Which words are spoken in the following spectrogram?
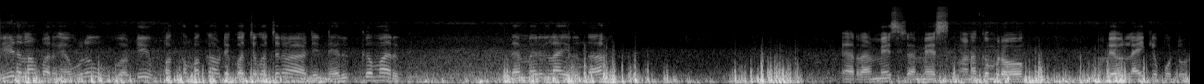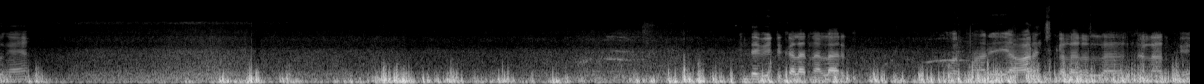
வீடெல்லாம் பாருங்கள் எவ்வளோ அப்படியே பக்கம் பக்கம் அப்படியே கொச்ச கொச்சன்னு அப்படியே நெருக்கமாக இருக்கு. இந்த மாதிரிலாம் இருந்தால் ரமேஷ் ரமேஷ் வணக்கம் ப்ரோ அப்படியே ஒரு லைக்கை போட்டு விடுங்க. இந்த வீட்டு கலர் நல்லா இருக்கு. ஒரு மாதிரி ஆரஞ்சு கலரில் நல்லா இருக்குது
